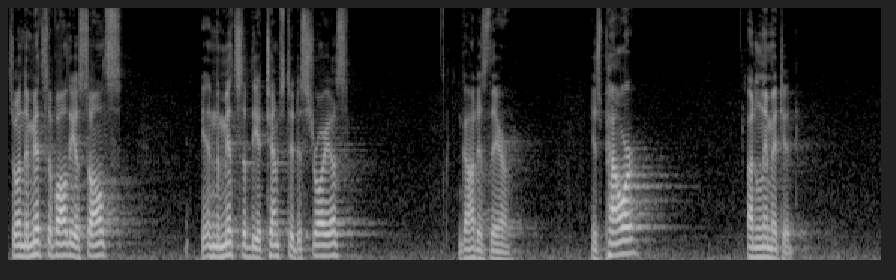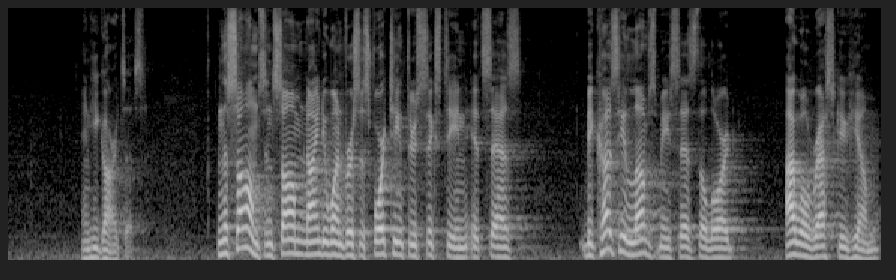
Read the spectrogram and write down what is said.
So, in the midst of all the assaults, in the midst of the attempts to destroy us, God is there. His power, unlimited. And He guards us. In the Psalms, in Psalm 91, verses 14 through 16, it says, Because he loves me, says the Lord, I will rescue him.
